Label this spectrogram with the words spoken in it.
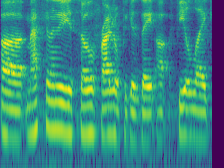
uh, masculinity is so fragile because they uh, feel like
